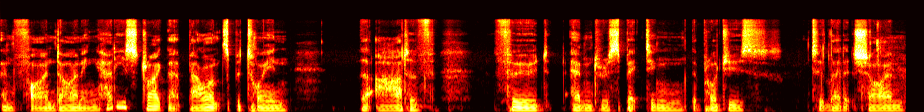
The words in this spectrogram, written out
and fine dining. How do you strike that balance between the art of food and respecting the produce to let it shine?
